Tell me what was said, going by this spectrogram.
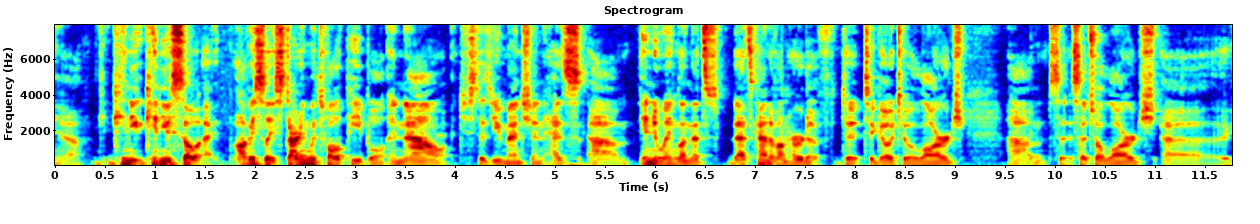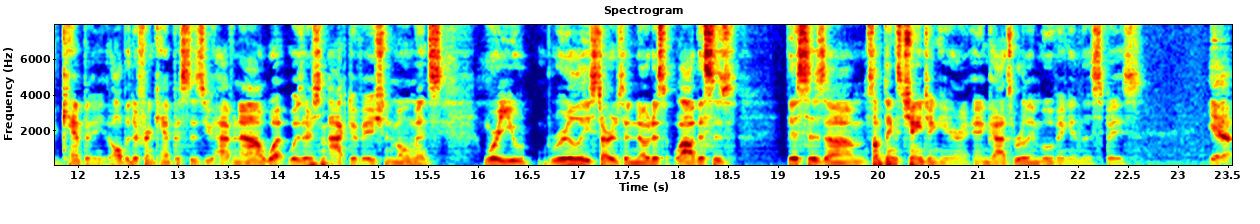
yeah. Can you can you so uh, obviously starting with 12 people and now just as you mentioned has um, in new england that's that's kind of unheard of to, to go to a large um, such a large uh, campus all the different campuses you have now. What was there some activation moments where you really started to notice wow this is this is um, something's changing here and god's really moving in this space? Yeah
